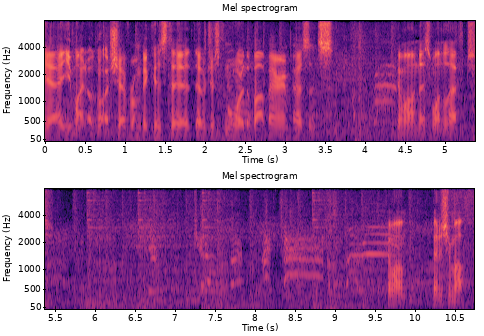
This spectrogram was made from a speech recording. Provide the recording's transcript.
Yeah, you might not got a chevron because there were just more of the barbarian peasants. Come on, there's one left. Come on, finish him off.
